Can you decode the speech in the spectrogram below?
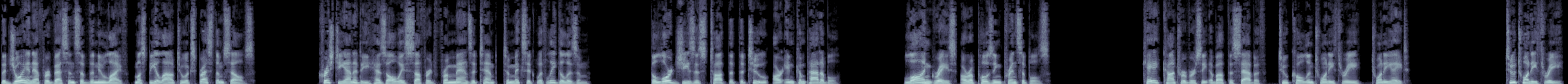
The joy and effervescence of the new life must be allowed to express themselves. Christianity has always suffered from man's attempt to mix it with legalism. The Lord Jesus taught that the two are incompatible. Law and grace are opposing principles. K. Controversy about the Sabbath, 2 23, 28. 223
